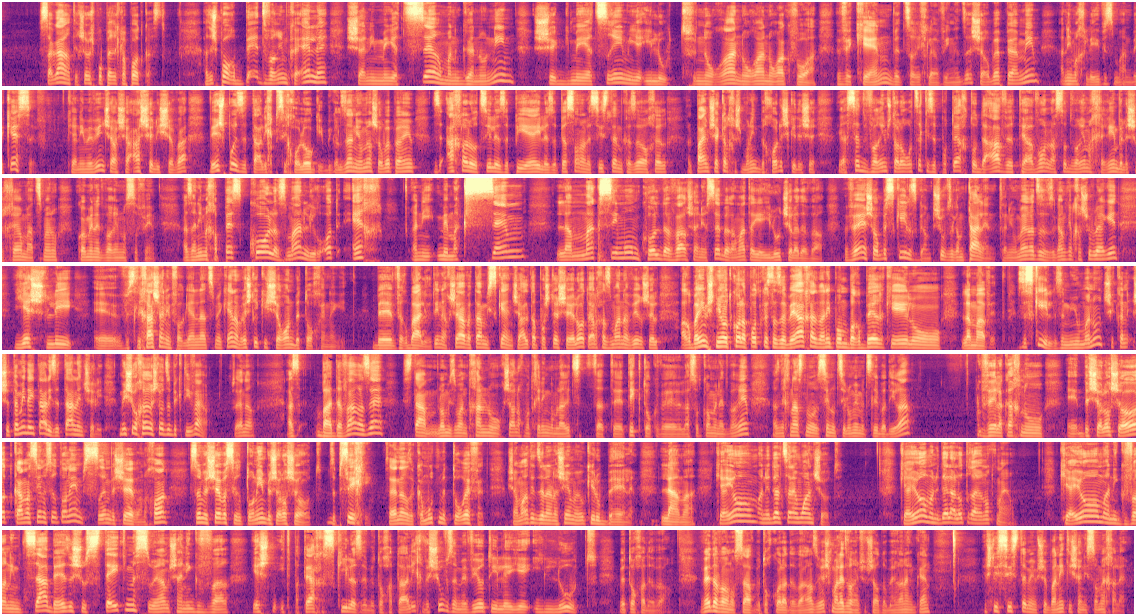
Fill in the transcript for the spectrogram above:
סגרתי, עכשיו יש פה פרק לפודקאסט. אז יש פה הרבה דברים כאלה שאני מייצר מנגנונים שמייצרים יעילות נורא נורא נורא גבוהה. וכן, וצריך להבין את זה, שהרבה פעמים אני מחליף זמן בכסף. כי אני מבין שהשעה שלי שווה, ויש פה איזה תהליך פסיכולוגי. בגלל זה אני אומר שהרבה פעמים זה אחלה להוציא לאיזה PA, לאיזה פרסונל אסיסטנט כזה או אחר, 2,000 שקל חשבונית בחודש, כדי שיעשה דברים שאתה לא רוצה, כי זה פותח תודעה ותיאבון לעשות דברים אחרים ולשחרר מעצמנו כל מיני דברים נוספים. אז אני מחפש כל הזמן לראות איך אני ממקסם למקסימום כל דבר שאני עושה ברמת היעילות של הדבר. ויש הרבה skills גם, שוב, זה גם talent, אני אומר את זה, וזה גם כן חשוב להגיד, יש לי, אה, וסליחה שאני מפרגן לעצמי, כן, אבל יש לי כישרון בתוכן נגיד. בוורבליות. הנה עכשיו אתה מסכן, שאלת פה שתי שאלות, היה לך זמן אוויר של 40 שניות כל הפודקאסט הזה ביחד, ואני פה מברבר כאילו למוות. זה skill, זה מיומנות שכ... שתמיד הייתה לי, זה talent שלי. מישהו אחר יש לו את זה בכתיבה, בסדר? אז בדבר הזה, סתם, לא מזמן התחלנו, עכשיו אנחנו מתחילים גם להריץ קצת טיק טוק ולעשות כל מיני דברים, אז נכנסנו, עשינו צילומים אצלי בדירה. ולקחנו אה, בשלוש שעות, כמה עשינו סרטונים? 27, נכון? 27 סרטונים בשלוש שעות. זה פסיכי, בסדר? זו כמות מטורפת. כשאמרתי את זה לאנשים, היו כאילו בהלם. למה? כי היום אני יודע לצלם one shot. כי היום אני יודע להעלות רעיונות מהר. כי היום אני כבר נמצא באיזשהו state מסוים שאני כבר, יש, התפתח ה skill הזה בתוך התהליך, ושוב זה מביא אותי ליעילות בתוך הדבר. ודבר נוסף בתוך כל הדבר הזה, ויש מלא דברים שאפשר לדבר עליהם, כן? יש לי systemים שבניתי שאני סומך עליהם.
